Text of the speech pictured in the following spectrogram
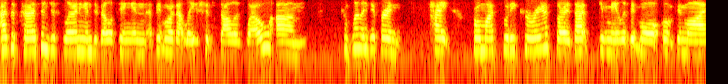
as a person, just learning and developing in a bit more of that leadership style as well. Um, completely different take from my footy career, so that's given me a little bit more oomph in my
